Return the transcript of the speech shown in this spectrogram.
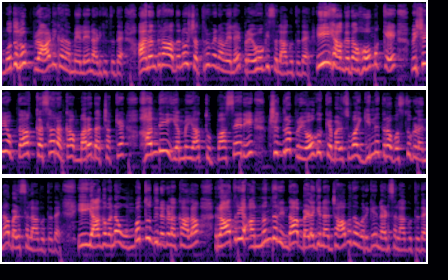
ಮೊದಲು ಪ್ರಾಣಿಗಳ ಮೇಲೆ ನಡೆಯುತ್ತದೆ. ಅನಂತರ ಅದನ್ನು ಶತ್ರುವಿನ ಮೇಲೆ ಪ್ರಯೋಗಿಸಲಾಗುತ್ತದೆ. ಈ ಯಾಗದ ಹೋಮಕ್ಕೆ ವಿಷಯುಕ್ತ ಕಸರಕ ಮರದ ಚಕ್ಕೆ, ಹಂದಿ, ಎಮ್ಮೆಯ ತುಪ್ಪ ಸೇರಿ ಕ್ಷುದ್ರ ಪ್ರಯೋಗಕ್ಕೆ ಬಳಸುವ ಇನ್ನಿತರ ವಸ್ತುಗಳನ್ನ ಬಳಸಲಾಗುತ್ತದೆ. ಈ ಯಾಗವನ್ನ ಒಂಬತ್ತು ದಿನಗಳ ಕಾಲ ರಾತ್ರಿ ಹನ್ನೊಂದರಿಂದ ಬೆಳಗಿನ ಜಾವದವರೆಗೆ ನಡೆಸಲಾಗುತ್ತದೆ.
